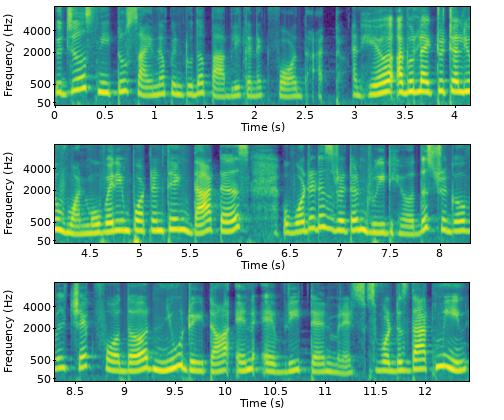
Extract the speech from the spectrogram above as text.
You just need to sign up into the Pabbly Connect for that and here I would like to tell you one more very important thing that is what it is written read here. This trigger will check for the new data in every 10 minutes. So what does that mean?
